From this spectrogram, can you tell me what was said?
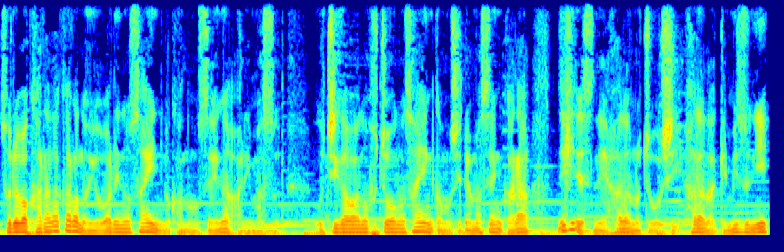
それは体からの弱りのサインの可能性があります。内側の不調のサインかもしれませんからぜひですね肌の調子肌だけ見ずに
